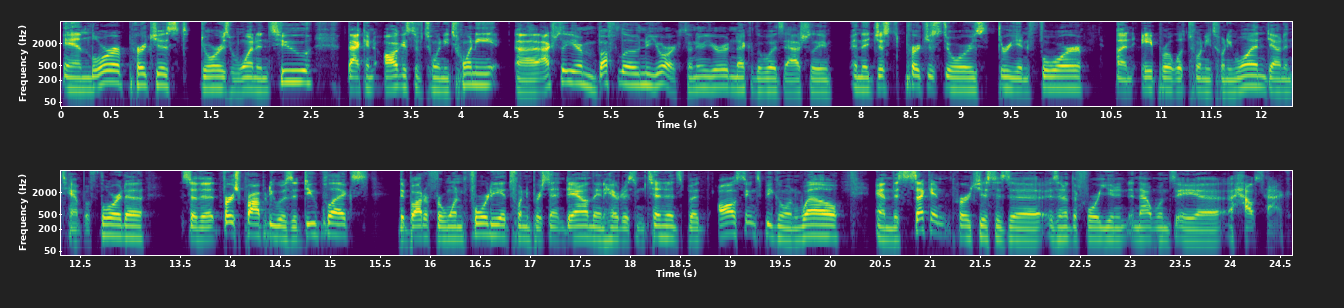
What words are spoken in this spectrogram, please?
And Laura purchased doors one and two back in August of 2020. Uh, actually, you're in Buffalo, New York. So I know you're neck of the woods, Ashley. And they just purchased doors three and four in April of 2021 down in Tampa, Florida. So the first property was a duplex. They bought it for 140 at 20% down. They inherited some tenants, but all seems to be going well. And the second purchase is a is another four unit, and that one's a, a house hack.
